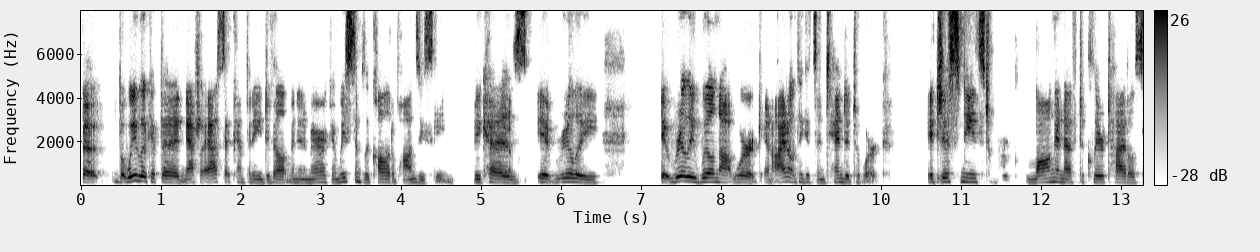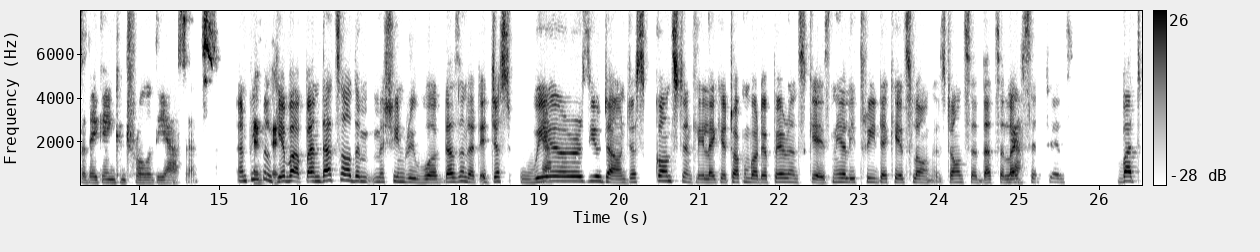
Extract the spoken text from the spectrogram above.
But but we look at the natural asset company development in America, and we simply call it a Ponzi scheme because yeah. it really it really will not work, and I don't think it's intended to work. It just needs to work long enough to clear title so they gain control of the assets. And people and, give up, and that's how the machinery works, doesn't it? It just wears yeah. you down, just constantly. Like you're talking about your parents' case, nearly three decades long, as Don said, that's a life yeah. sentence. But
